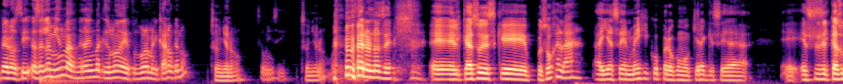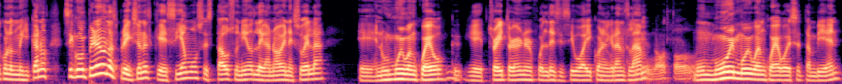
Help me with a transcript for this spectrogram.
Pero sí, o sea, es la misma. Es la misma que uno de fútbol americano, ¿que no? Según yo no. Según yo sí. Según yo no. Bueno, pero no sé. Eh, el caso es que, pues ojalá haya sea en México, pero como quiera que sea, eh, ese es el caso con los mexicanos. Se cumplieron las predicciones que decíamos, Estados Unidos le ganó a Venezuela eh, en un muy buen juego, que, que Trey Turner fue el decisivo ahí con el Grand Slam. No, todo. Un muy, muy buen juego ese también.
